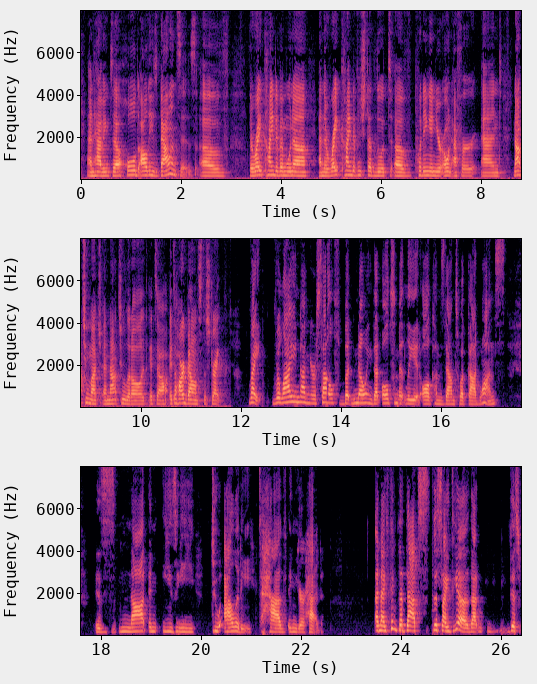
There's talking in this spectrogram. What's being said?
and having to hold all these balances of the right kind of emuna and the right kind of hishtadlut of putting in your own effort and not too much and not too little. It, it's a it's a hard balance to strike. Right, relying on yourself, but knowing that ultimately it all comes down to what God wants is not an easy duality to have in your head. And I think that that's this idea that this,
